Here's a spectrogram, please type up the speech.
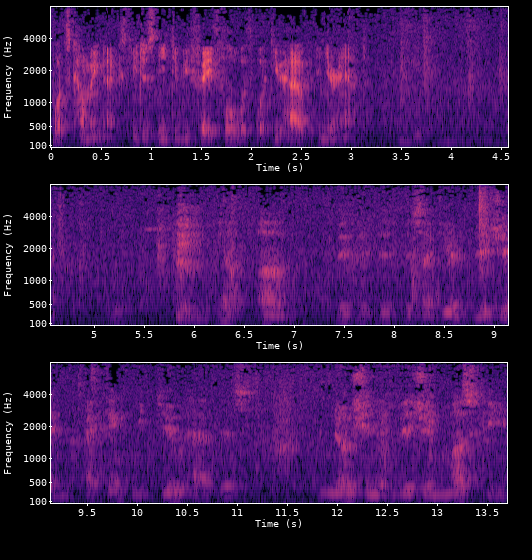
what's coming next. You just need to be faithful with what you have in your hand. Yeah, um, th- th- th- this idea of vision, I think we do have this notion that vision must be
